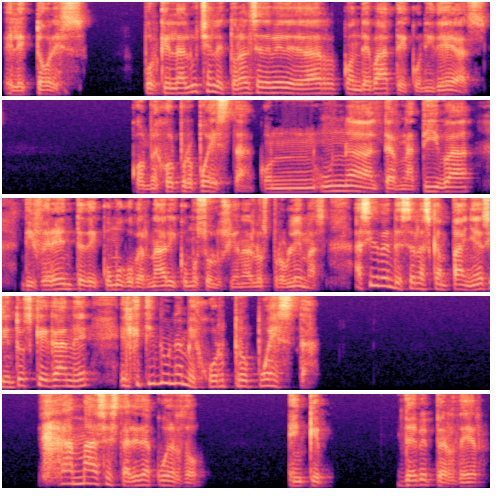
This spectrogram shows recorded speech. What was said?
electores, porque la lucha electoral se debe de dar con debate, con ideas, con mejor propuesta, con una alternativa diferente de cómo gobernar y cómo solucionar los problemas. Así deben de ser las campañas y entonces que gane el que tiene una mejor propuesta. Jamás estaré de acuerdo en que debe perder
